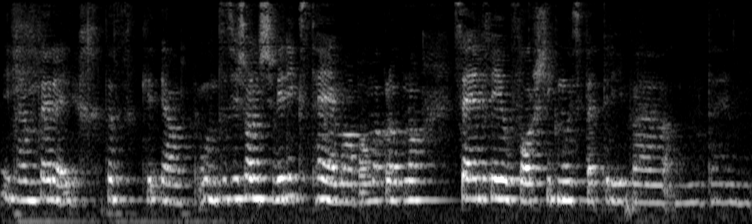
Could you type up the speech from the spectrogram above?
in diesem Bereich. Das, ja, und das ist schon ein schwieriges Thema, wo man glaube noch sehr viel Forschung muss betreiben und ähm,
